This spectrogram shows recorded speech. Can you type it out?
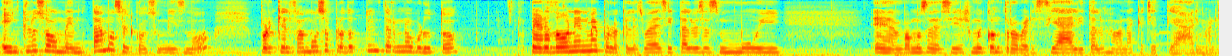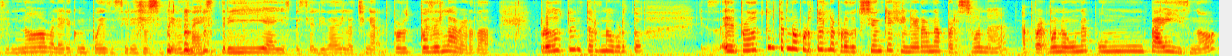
e incluso aumentamos el consumismo porque el famoso Producto Interno Bruto, perdónenme por lo que les voy a decir, tal vez es muy... Eh, vamos a decir, muy controversial y tal vez me van a cachetear y me van a decir, no, Valeria, ¿cómo puedes decir eso si tienes maestría y especialidad y la chingada? Pues es la verdad. Producto Interno Bruto el Producto Interno Bruto es la producción que genera una persona, bueno, un país, ¿no?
